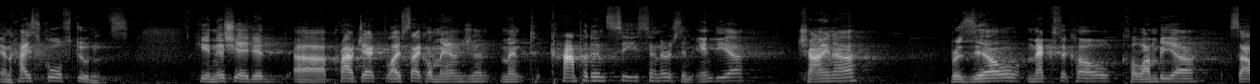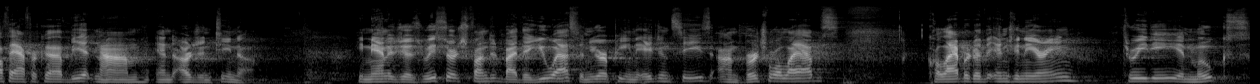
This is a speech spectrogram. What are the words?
and high school students. He initiated uh, project lifecycle management competency centers in India, China, Brazil, Mexico, Colombia, South Africa, Vietnam, and Argentina. He manages research funded by the US and European agencies on virtual labs, collaborative engineering, 3D and MOOCs,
